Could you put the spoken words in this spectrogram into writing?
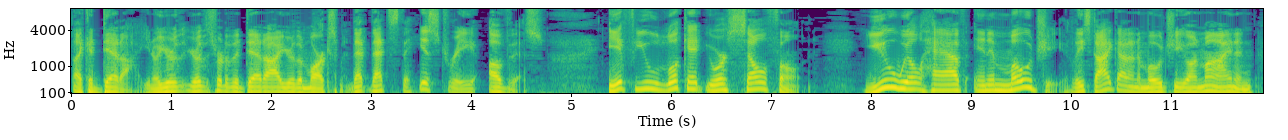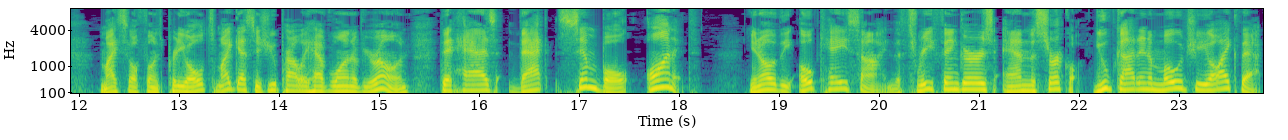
like a dead eye. You know, you're, you're the sort of the dead eye, you're the marksman. That, that's the history of this. If you look at your cell phone, you will have an emoji. At least I got an emoji on mine, and my cell phone's pretty old, so my guess is you probably have one of your own that has that symbol on it. You know, the OK sign, the three fingers and the circle. You've got an emoji like that.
